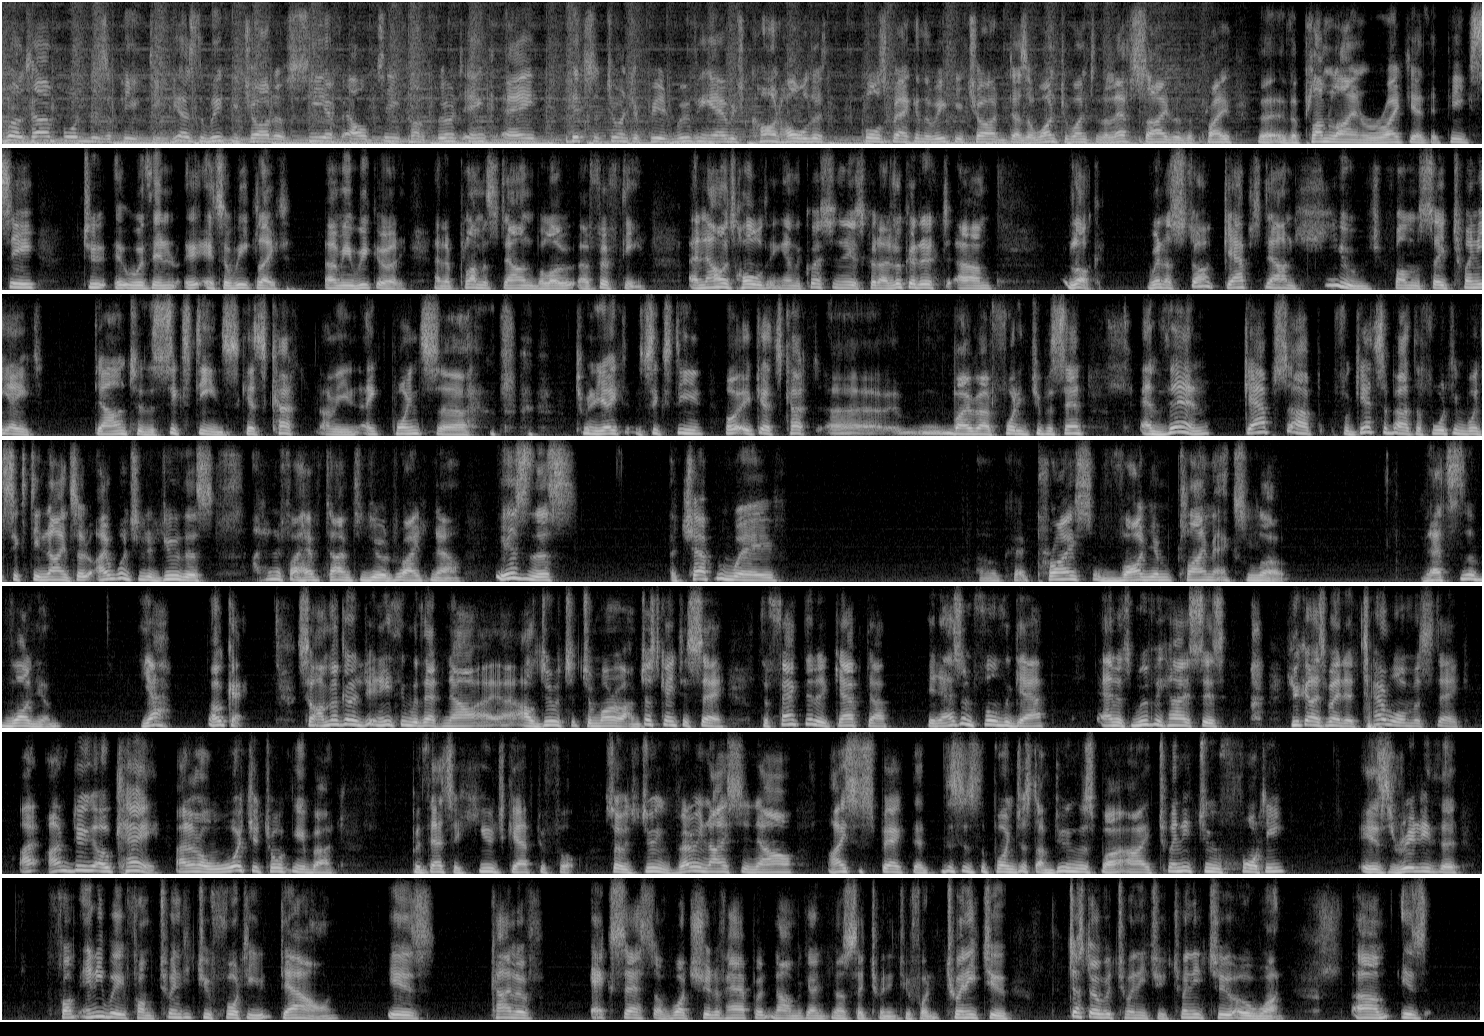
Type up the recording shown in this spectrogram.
Folks, how important is a peak D? Here's the weekly chart of CFLT Confluent Inc. A hits the 200 period moving average, can't hold it, pulls back in the weekly chart does a one-to-one to the left side with the price, the, the plumb line right here at the peak C. To within, it's a week late. I mean, week early, and it plummets down below uh, 15, and now it's holding. And the question is, could I look at it? Um, look, when a stock gaps down huge from say 28 down to the 16s, gets cut. I mean, eight points. Uh, 28, 16, or it gets cut uh, by about 42%, and then gaps up, forgets about the 14.69. So I want you to do this. I don't know if I have time to do it right now. Is this a Chapman wave? Okay, price, volume, climax low. That's the volume. Yeah, okay. So I'm not going to do anything with that now. I, will do it tomorrow. I'm just going to say the fact that it gapped up, it hasn't filled the gap, and it's moving high says, you guys made a terrible mistake. I, I'm doing okay. I don't know what you're talking about, but that's a huge gap to fill. So it's doing very nicely now. I suspect that this is the point. Just I'm doing this by eye. 2240 is really the from anywhere from 2240 down is kind of excess of what should have happened. Now I'm going to not say 2240, 22, just over 22, 2201 um, is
